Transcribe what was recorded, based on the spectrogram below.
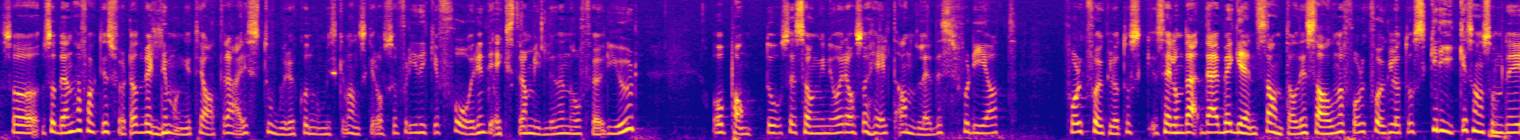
Så, så, den har faktisk ført til at veldig mange teatre er i store økonomiske vansker også fordi de ikke får inn de ekstra midlene nå før jul. Og Panto-sesongen i år er også helt annerledes fordi at folk får ikke lov til å, Selv om det er, begrensa antall i salen, og folk får ikke lov til å skrike sånn som de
